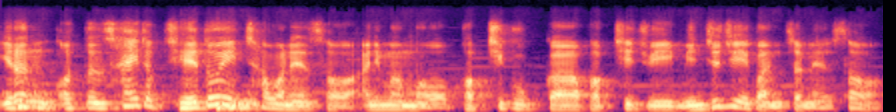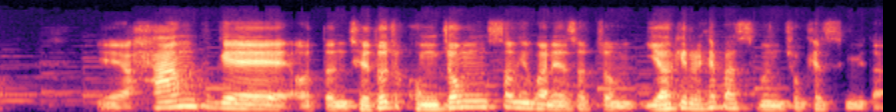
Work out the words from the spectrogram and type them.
이런 어떤 사회적 제도의 차원에서 아니면 뭐 법치국가, 법치주의, 민주주의 관점에서 예, 한국의 어떤 제도적 공정성에 관해서 좀 이야기를 해봤으면 좋겠습니다.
